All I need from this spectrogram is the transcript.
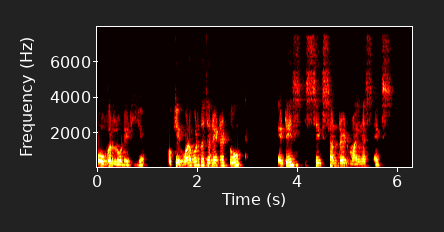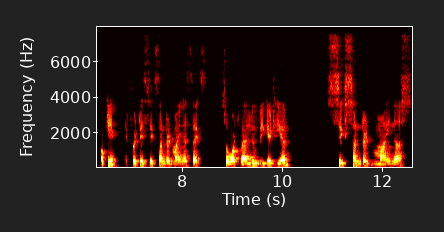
overloaded here okay? What about the generator 2 it is 600 minus x okay? If it is 600 minus x so what value we get here? 600 minus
